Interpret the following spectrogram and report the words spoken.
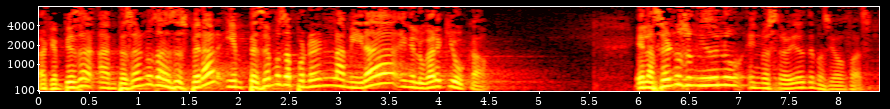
A que empiece a empezarnos a desesperar y empecemos a poner la mirada en el lugar equivocado. El hacernos un ídolo en nuestra vida es demasiado fácil.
